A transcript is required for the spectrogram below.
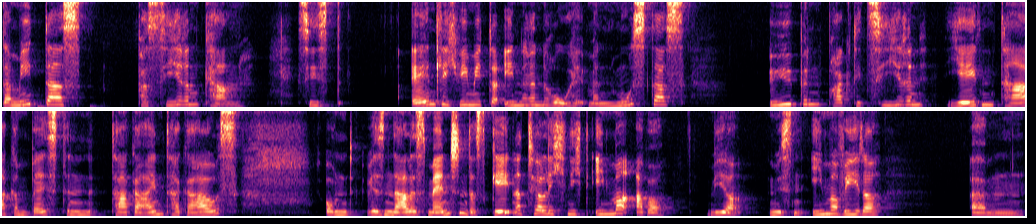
damit das passieren kann, es ist ähnlich wie mit der inneren Ruhe. Man muss das üben, praktizieren, jeden Tag, am besten Tag ein, Tag aus. Und wir sind alles Menschen, das geht natürlich nicht immer, aber wir müssen immer wieder ähm,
